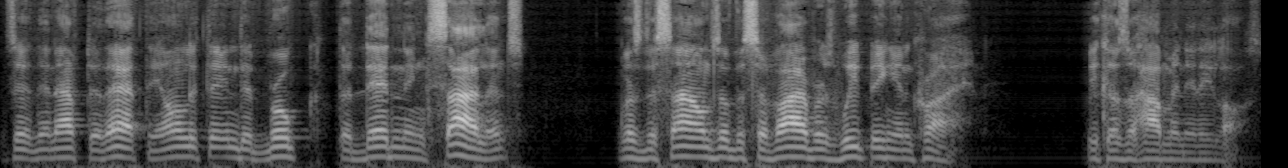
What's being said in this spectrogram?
He said, then after that, the only thing that broke the deadening silence was the sounds of the survivors weeping and crying because of how many they lost.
